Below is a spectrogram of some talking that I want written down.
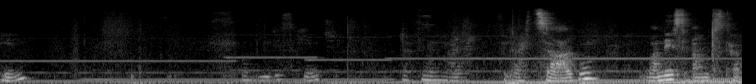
hin. Und jedes Kind darf mir mal vielleicht sagen, wann es Angst hat.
